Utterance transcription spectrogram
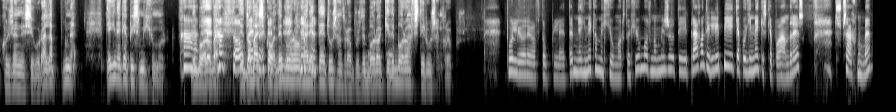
χωρίς να είναι σίγουρο. Αλλά που να... μια γυναίκα επίσημη χιούμορ. δεν μπορώ, δεν το βασικό, δεν μπορώ βαρετέτους ανθρώπους, δεν μπορώ και δεν μπορώ αυστηρούς ανθρώπους. Πολύ ωραίο αυτό που λέτε. Μια γυναίκα με χιούμορ. Το χιούμορ νομίζω ότι πράγματι λείπει και από γυναίκες και από άνδρες. Τους ψάχνουμε.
